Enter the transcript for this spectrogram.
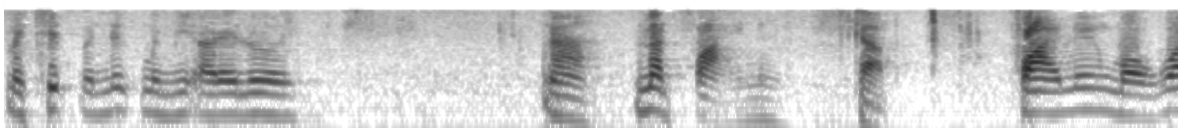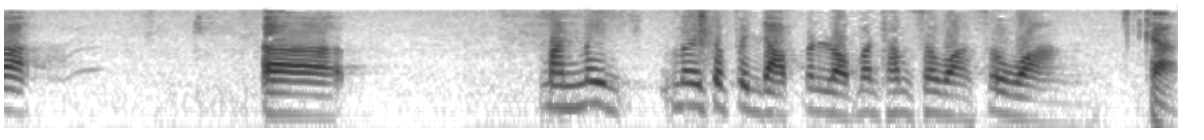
ไม่คิดไม่นึกไม่มีอะไรเลยนะนั่นฝ่ายหนึ่งครับ ฝ่ายหนึ่งบอกว่าเออ มันไม่ไม่ต้องไปดับมันหรอกมันทำสว่างสว่างครับ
